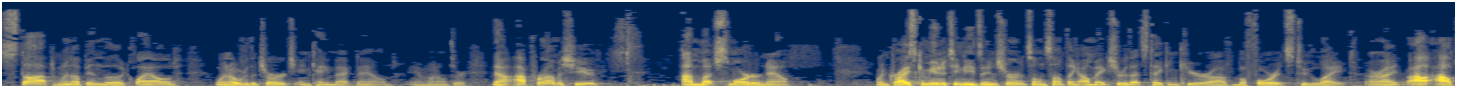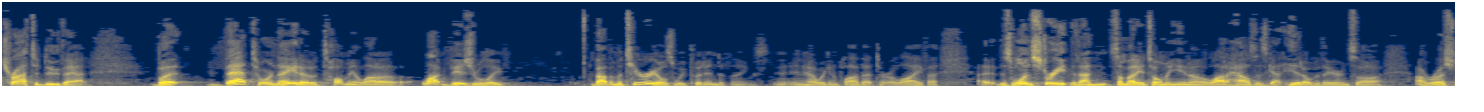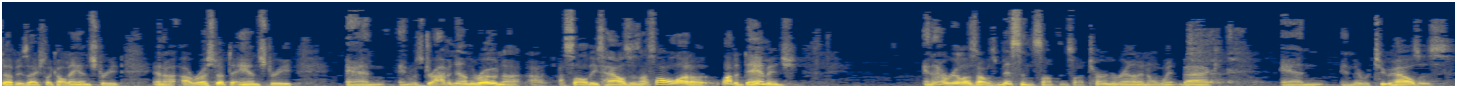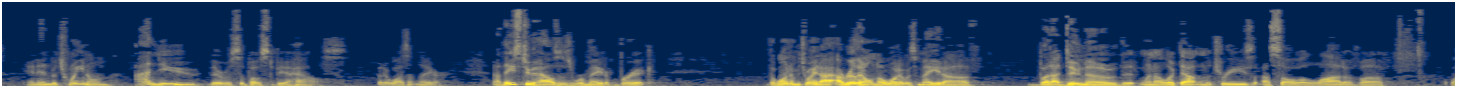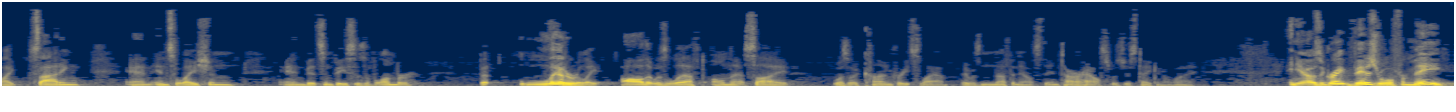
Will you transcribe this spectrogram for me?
stopped, went up in the cloud, went over the church, and came back down and went on through. Now, I promise you, I'm much smarter now. When Christ Community needs insurance on something, I'll make sure that's taken care of before it's too late. All right? I'll, I'll try to do that. But that tornado taught me a lot of, a lot visually about the materials we put into things and, how we can apply that to our life. I, I, there's one street that I, somebody had told me, you know, a lot of houses got hit over there, and so I, I rushed up. It's actually called Ann Street, and I, I rushed up to Ann Street and and was driving down the road, and I, I, I saw these houses, and I saw a lot of a lot of damage, and I realized I was missing something. So I turned around and I went back, and and there were two houses, and in between them, I knew there was supposed to be a house, but it wasn't there. Now these two houses were made of brick. The one in between, I, I really don't know what it was made of, but I do know that when I looked out in the trees, I saw a lot of uh, like siding and insulation and bits and pieces of lumber. But literally, all that was left on that site was a concrete slab. There was nothing else. The entire house was just taken away. And you know, it was a great visual for me,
